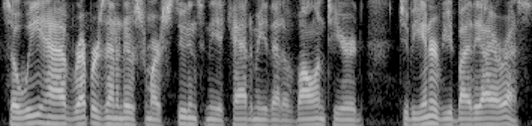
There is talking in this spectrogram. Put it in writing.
So we have representatives from our students in the academy that have volunteered to be interviewed by the IRS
